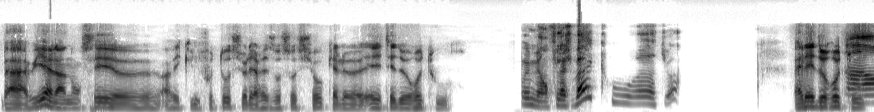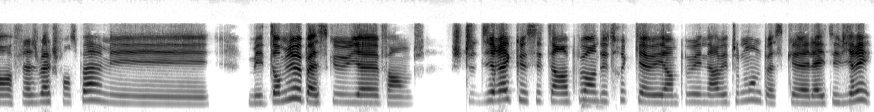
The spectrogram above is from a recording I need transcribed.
Bah oui, elle a annoncé euh, avec une photo sur les réseaux sociaux qu'elle euh, elle était de retour. Oui, mais en flashback ou euh, tu vois? Elle est de retour. En flashback, je pense pas, mais mais tant mieux parce que il y a, enfin, je te dirais que c'était un peu un des trucs qui avait un peu énervé tout le monde parce qu'elle a été virée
